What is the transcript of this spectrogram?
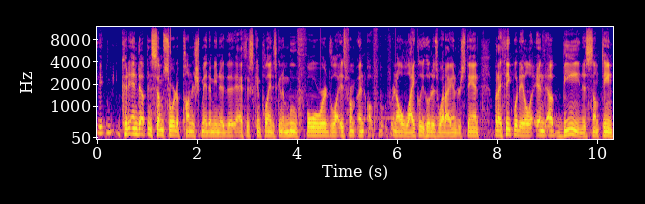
it, could end up in some sort of punishment. I mean, uh, the uh, ethics complaint is going to move forward, is from an, uh, in all likelihood, is what I understand. But I think what it'll end up being is something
